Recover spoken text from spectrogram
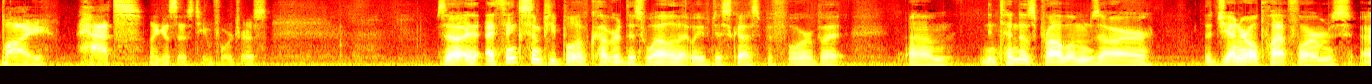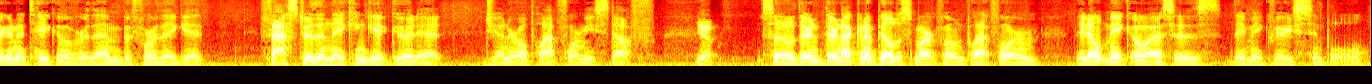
buy hats. I guess that's Team Fortress. So I, I think some people have covered this well that we've discussed before, but um, Nintendo's problems are the general platforms are going to take over them before they get faster than they can get good at general platformy stuff. Yep. So they're they're not going to build a smartphone platform. They don't make OSs. They make very simple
